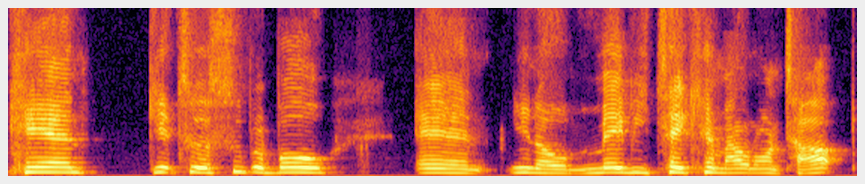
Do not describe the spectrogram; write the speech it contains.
can get to a Super Bowl and, you know, maybe take him out on top.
